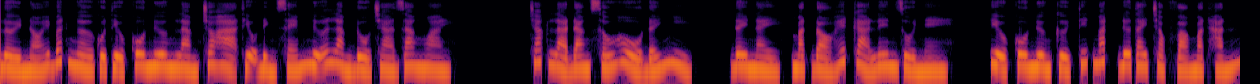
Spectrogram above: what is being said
Lời nói bất ngờ của tiểu cô nương làm cho Hạ Thiệu đỉnh xém nữa làm đổ trà ra ngoài. Chắc là đang xấu hổ đấy nhỉ. Đây này, mặt đỏ hết cả lên rồi nè. Tiểu cô nương cười tít mắt đưa tay chọc vào mặt hắn,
